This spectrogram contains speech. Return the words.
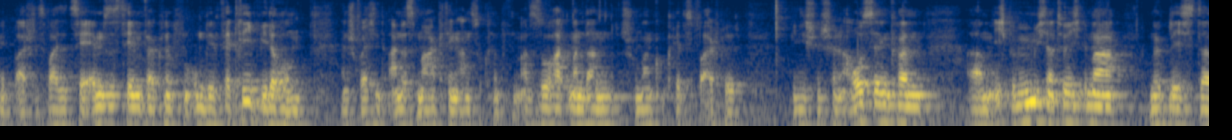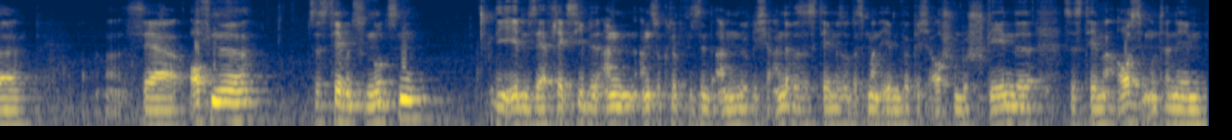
mit beispielsweise CM-Systemen verknüpfen, um den Vertrieb wiederum entsprechend an das Marketing anzuknüpfen. Also so hat man dann schon mal ein konkretes Beispiel, wie die Schnittstellen aussehen können. Ähm, ich bemühe mich natürlich immer, möglichst äh, sehr offene Systeme zu nutzen, die eben sehr flexibel an, anzuknüpfen sind an mögliche andere Systeme, sodass man eben wirklich auch schon bestehende Systeme aus dem Unternehmen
